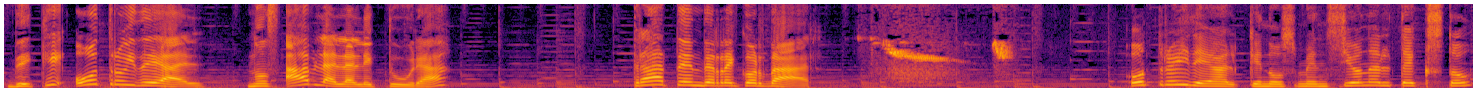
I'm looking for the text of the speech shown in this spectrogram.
¿de qué otro ideal nos habla la lectura? Traten de recordar. Otro ideal que nos menciona el texto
